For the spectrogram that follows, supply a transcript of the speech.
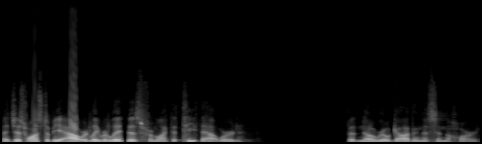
that just wants to be outwardly religious from like the teeth outward, but no real godliness in the heart.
